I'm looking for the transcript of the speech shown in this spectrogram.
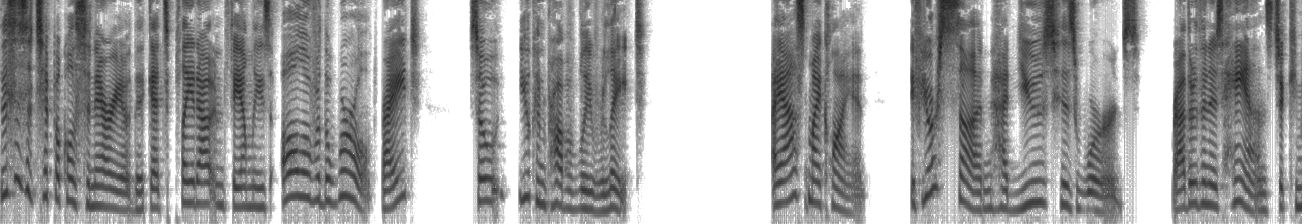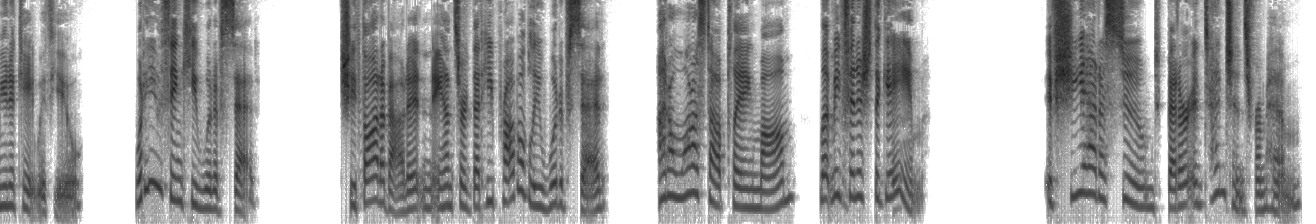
This is a typical scenario that gets played out in families all over the world, right? So you can probably relate. I asked my client if your son had used his words rather than his hands to communicate with you, what do you think he would have said? She thought about it and answered that he probably would have said, I don't want to stop playing, mom. Let me finish the game. If she had assumed better intentions from him,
